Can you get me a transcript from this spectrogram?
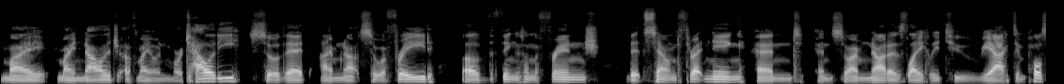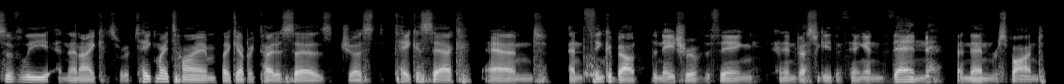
my my knowledge of my own mortality so that I'm not so afraid of the things on the fringe that sound threatening and and so I'm not as likely to react impulsively and then I can sort of take my time like Epictetus says just take a sec and and think about the nature of the thing and investigate the thing and then and then respond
